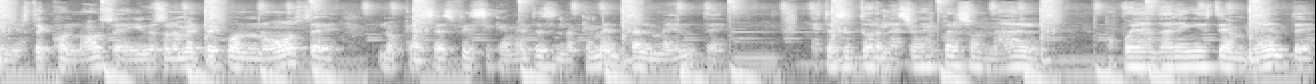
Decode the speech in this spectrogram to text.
Y Dios te conoce y no solamente conoce lo que haces físicamente, sino que mentalmente. Entonces tu relación es personal. Vos puedes andar en este ambiente,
